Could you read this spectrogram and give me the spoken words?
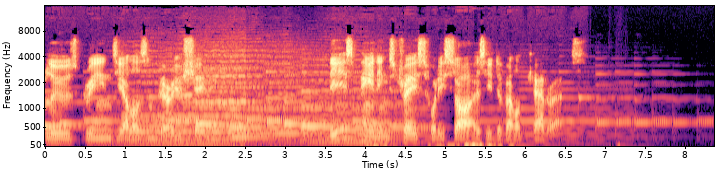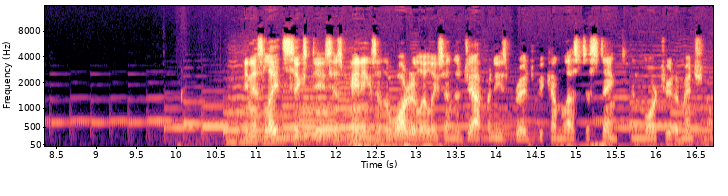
blues, greens, yellows, and various shading. These paintings trace what he saw as he developed cataracts. In his late 60s, his paintings of the water lilies and the Japanese bridge become less distinct and more two-dimensional.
